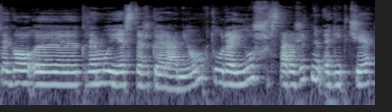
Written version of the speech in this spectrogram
tego y, kremu jest też geranium, które już w starożytnym Egipcie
